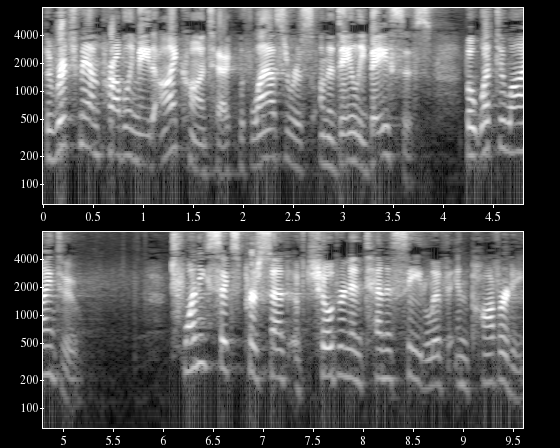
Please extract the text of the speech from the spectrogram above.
The rich man probably made eye contact with Lazarus on a daily basis, but what do I do? 26% of children in Tennessee live in poverty,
